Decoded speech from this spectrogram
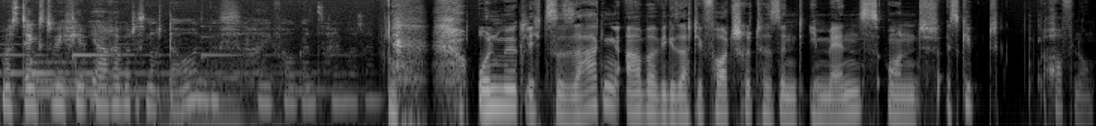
Was denkst du, wie viele Jahre wird es noch dauern, bis HIV ganz heilbar sein wird? Unmöglich zu sagen, aber wie gesagt, die Fortschritte sind immens und es gibt Hoffnung.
